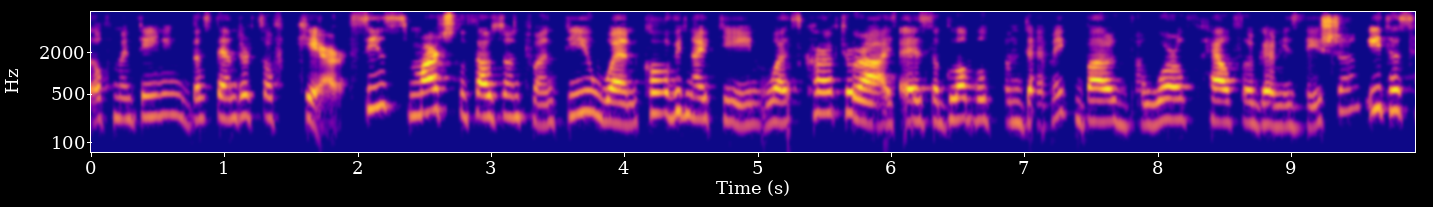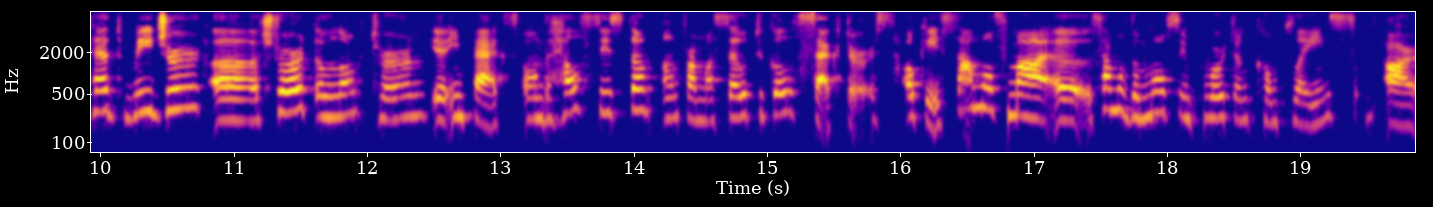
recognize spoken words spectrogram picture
of maintaining the standards of care. Since March 2020, when COVID 19 was characterized as a global pandemic by the World Health Organization, it has had major uh, short and long term uh, impacts on the health system and pharmaceutical sectors. Okay, some of my uh, some of the most important complaints are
